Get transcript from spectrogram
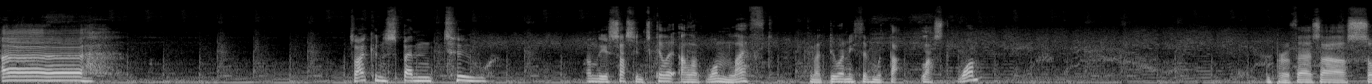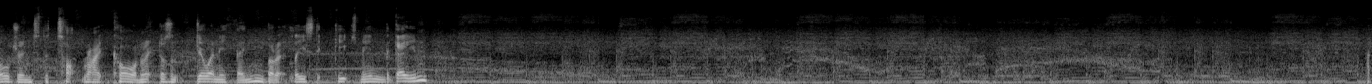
Uh... So I can spend two on the assassin to kill it. I'll have one left. Can I do anything with that last one? And Emperor Verzar soldier into the top right corner. It doesn't do anything, but at least it keeps me in the game. I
